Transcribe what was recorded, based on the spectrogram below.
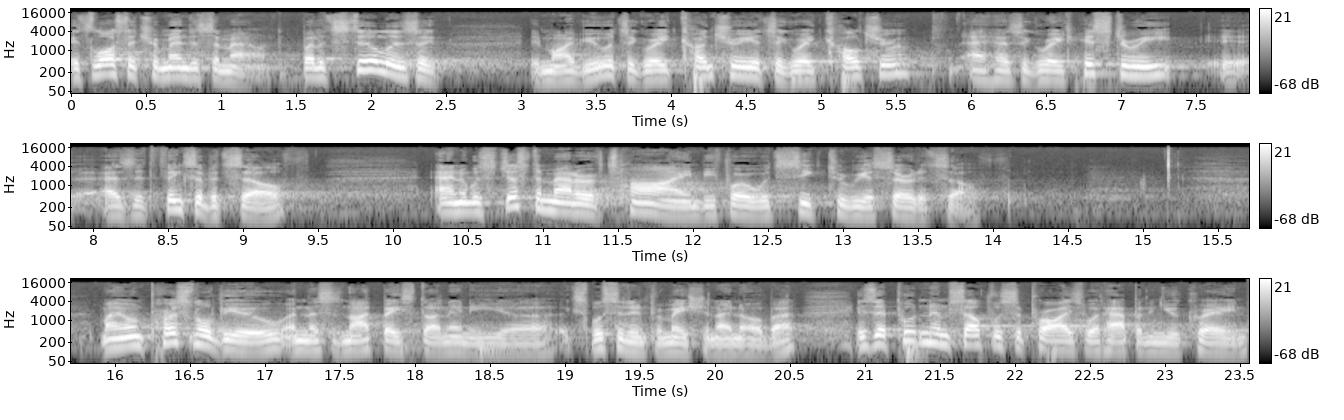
It's lost a tremendous amount, but it still is a, in my view, it's a great country. It's a great culture. It has a great history eh, as it thinks of itself. And it was just a matter of time before it would seek to reassert itself. My own personal view, and this is not based on any uh, explicit information I know about, is that Putin himself was surprised what happened in Ukraine,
